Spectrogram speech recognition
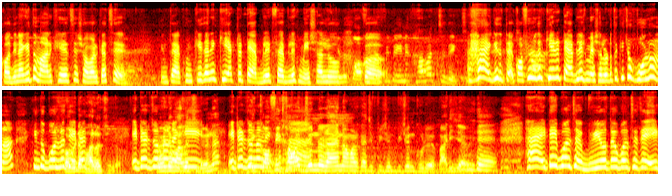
কদিন আগে তো মার খেয়েছে সবার কাছে? কিন্তু এখন কি জানি কি একটা ট্যাবলেট ফ্যাবলেট মেশালো হ্যাঁ কিন্তু কফির মধ্যে কি একটা ট্যাবলেট মেশালো? ওটাতে কিছু হলো না কিন্তু বলল যে এটা ভালো ছিল। এটার জন্য নাকি এটার জন্য কফি খাওয়ার হ্যাঁ। জন্য রায়ন আমার কাছে পিছন পিছন ঘুরে বাড়ি যাবে। হ্যাঁ, হ্যাঁ এটাই বলছে। ভিওতেও বলছে যে এই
